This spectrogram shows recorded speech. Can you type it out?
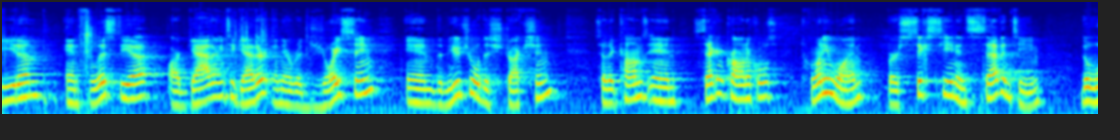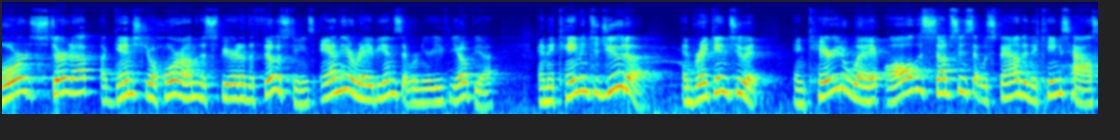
Edom and Philistia are gathering together and they're rejoicing in the mutual destruction. So that comes in Second Chronicles 21, verse 16 and 17 the Lord stirred up against Jehoram the spirit of the Philistines and the Arabians that were near Ethiopia, and they came into Judah and break into it, and carried away all the substance that was found in the king's house,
